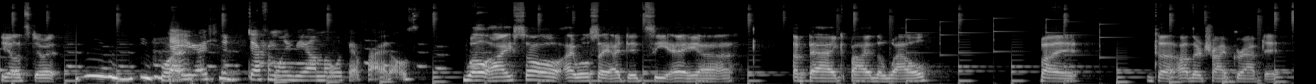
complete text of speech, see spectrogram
Yeah, let's do it. Yeah, you guys should definitely be on the lookout for idols. Well, I saw. I will say I did see a uh, a bag by the well, but the other tribe grabbed it.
